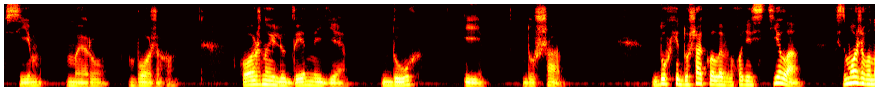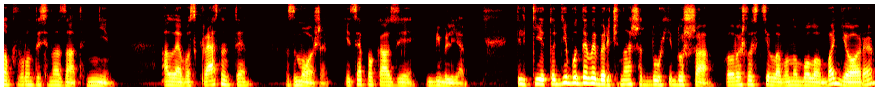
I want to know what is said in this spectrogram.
всім миру Божого. В кожної людини є дух і душа. Дух і душа, коли виходять з тіла, чи зможе воно повернутися назад? Ні. Але воскреснути зможе. І це показує Біблія. Тільки тоді буде вибір, чи наш дух і душа, коли вийшло з тіла, воно було бадьоре,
